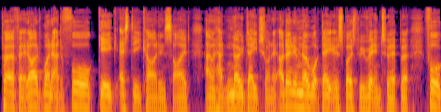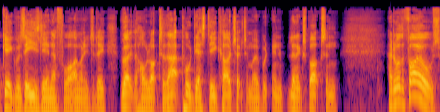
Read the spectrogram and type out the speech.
perfect. I had one that had a four gig SD card inside and had no data on it. I don't even know what data was supposed to be written to it, but four gig was easily enough for what I wanted to do. Wrote the whole lot to that, pulled the SD card, chucked it in my in Linux box and had all the files.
